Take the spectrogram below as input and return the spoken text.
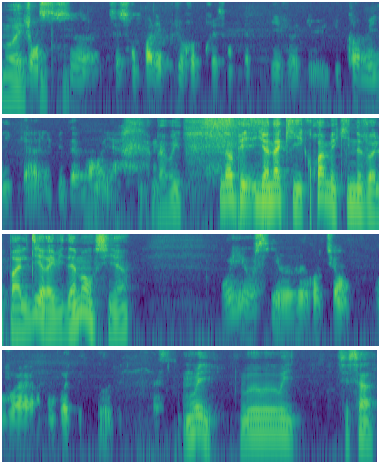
Ouais, ce ne sont pas les plus représentatives du, corps médical, évidemment. Il y a... bah oui. Non, puis il y en a qui y croient, mais qui ne veulent pas le dire, évidemment, aussi. Hein. Oui, aussi, oui, on, voit, on voit tout. Oui, oui, oui, oui. C'est ça.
